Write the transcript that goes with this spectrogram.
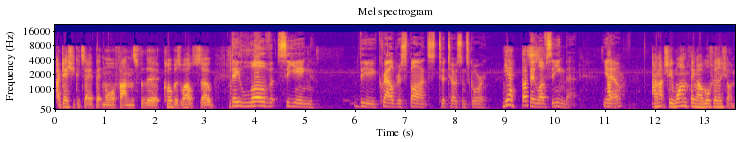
I guess you could say, a bit more fans for the club as well. So they love seeing the crowd response to Tosun scoring. yeah, that's They love seeing that. You Uh, know? And actually, one thing I will finish on:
